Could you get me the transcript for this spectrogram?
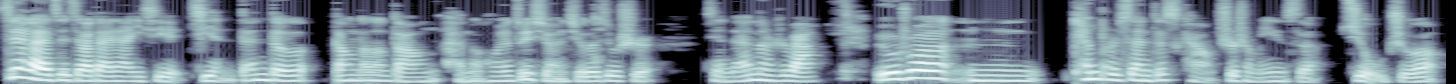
接下来再教大家一些简单的当当当当，很多同学最喜欢学的就是简单的，是吧？比如说，嗯，ten percent discount 是什么意思？九折。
